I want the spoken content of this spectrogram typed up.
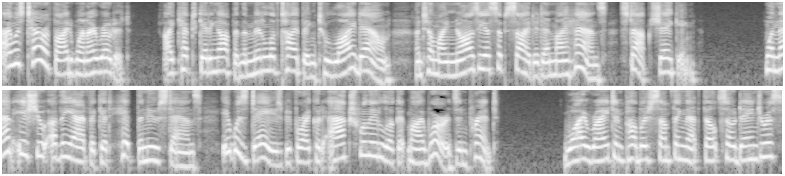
I was terrified when I wrote it. I kept getting up in the middle of typing to lie down until my nausea subsided and my hands stopped shaking. When that issue of The Advocate hit the newsstands, it was days before I could actually look at my words in print. Why write and publish something that felt so dangerous?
